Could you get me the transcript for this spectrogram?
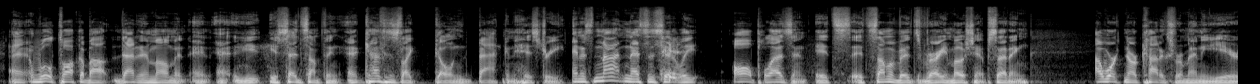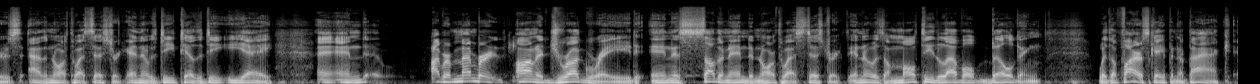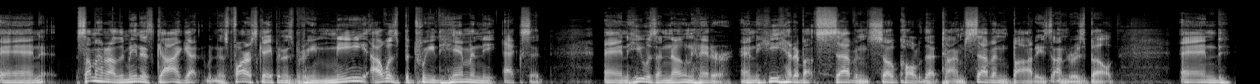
And we'll talk about that in a moment. And, and you, you, said something, and God is like going back in history, and it's not necessarily all pleasant. It's it's some of it's very emotionally upsetting. I worked narcotics for many years out of the Northwest District, and it was detailed to DEA. And I remember on a drug raid in the southern end of Northwest District, and it was a multi-level building with a fire escape in the back. And somehow another, me and guy got in this fire escape, and it was between me. I was between him and the exit and he was a known hitter and he had about seven so-called at that time seven bodies under his belt and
